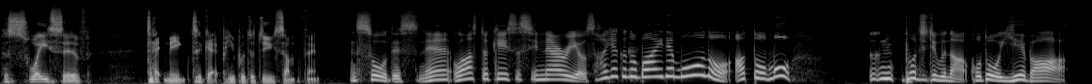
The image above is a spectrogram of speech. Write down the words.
persuasive technique to get people to do something. そうですね。ワーストケースシナリオ最悪の場合でもの後もうんポジティブなことを言えば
